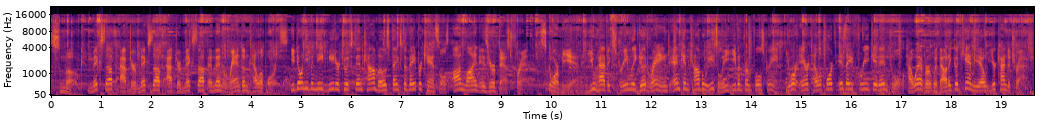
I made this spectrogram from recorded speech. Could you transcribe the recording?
Smoke. Mix-up after mix-up after mix-up, and then random teleports. You don't even need meter to extend combos thanks to vapor cancels. Online is your best friend. Scorpion. You have extremely good range and can combo easily even from full screen. Your air teleport is a free get-in tool. However, without a good cameo, you're kinda trash.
